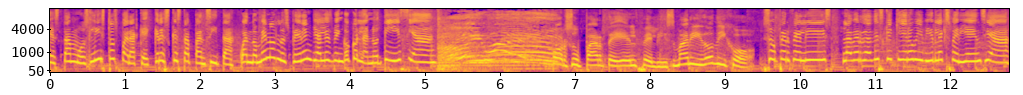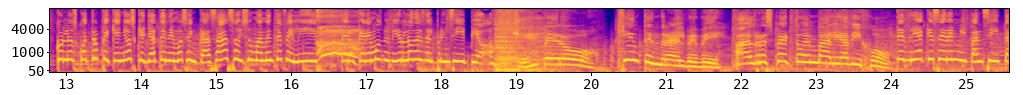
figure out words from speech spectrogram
y estamos listos para que crezca esta pancita. Cuando menos lo esperen, ya les vengo con la noticia. ¡Ay, güey! Por su parte, el feliz marido dijo: ¡Súper feliz! La verdad es que quiero vivir la experiencia. Con los cuatro pequeños que ya tenemos en casa, soy sumamente feliz. Pero queremos vivirlo desde el principio. ¿Qué? Pero. ¿Quién tendrá el bebé? Al respecto, Embalia dijo: Tendría que ser en mi pancita.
